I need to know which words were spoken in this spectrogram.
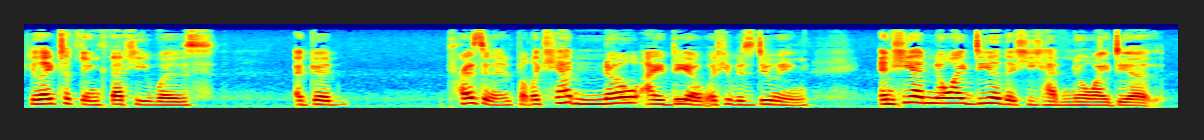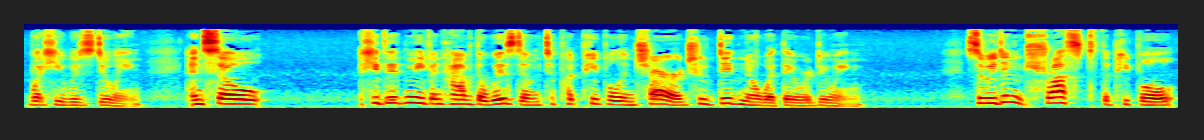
He liked to think that he was a good president, but like he had no idea what he was doing. And he had no idea that he had no idea what he was doing. And so he didn't even have the wisdom to put people in charge who did know what they were doing. So he didn't trust the people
